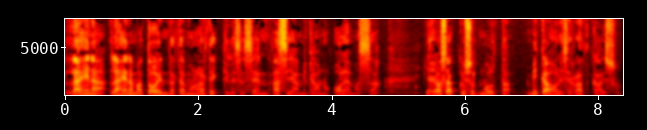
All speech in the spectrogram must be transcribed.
lähinnä, lähinnä mä toin tätä mun artikkelissa sen asian, mikä on olemassa. Ja jos sä kysyt multa, mikä olisi ratkaisu,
